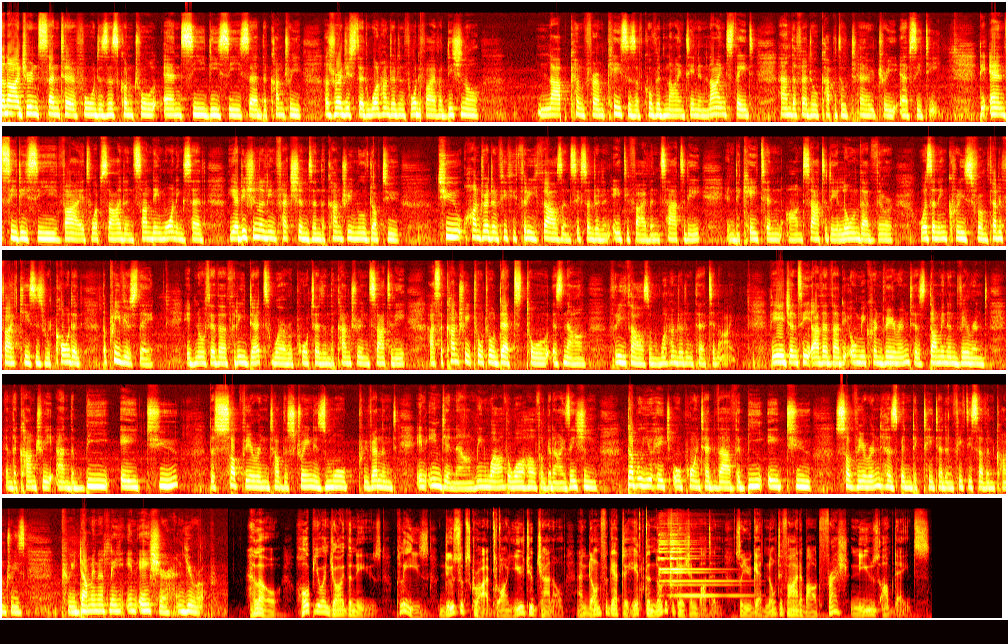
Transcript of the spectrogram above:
The Nigerian Center for Disease Control NCDC said the country has registered 145 additional lab confirmed cases of COVID-19 in nine states and the Federal Capital Territory FCT. The NCDC via its website on Sunday morning said the additional infections in the country moved up to 253,685 on Saturday, indicating on Saturday alone that there was an increase from 35 cases recorded the previous day. It noted that three deaths were reported in the country on Saturday, as the country total death toll is now 3,139. The agency added that the Omicron variant is dominant variant in the country and the BA2, the subvariant of the strain, is more prevalent in India now. Meanwhile, the World Health Organization WHO pointed that the BA2 subvariant has been detected in 57 countries, predominantly in Asia and Europe. Hello. Hope you enjoyed the news. Please do subscribe to our YouTube channel and don't forget to hit the notification button so you get notified about fresh news updates.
